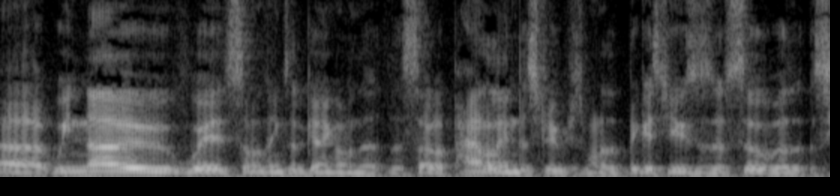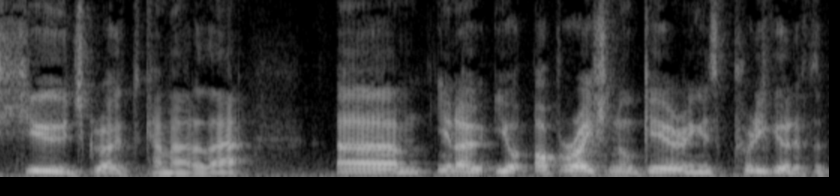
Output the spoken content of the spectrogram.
Uh, we know with some of the things that are going on in the, the solar panel industry, which is one of the biggest users of silver, that there's huge growth to come out of that. Um, you know, your operational gearing is pretty good if the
